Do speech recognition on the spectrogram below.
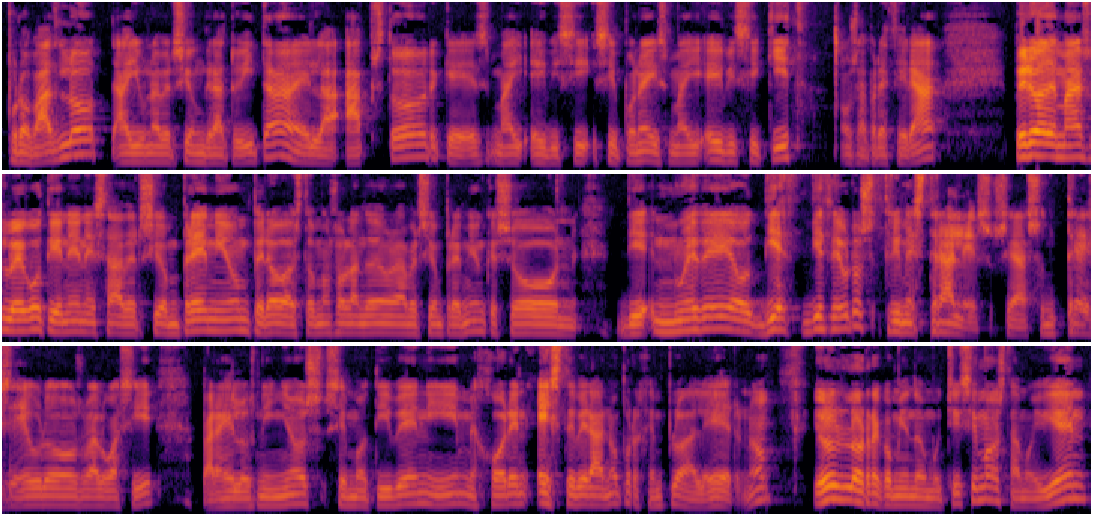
probadlo, hay una versión gratuita en la App Store que es My ABC. Si ponéis My ABC Kit, os aparecerá. Pero además luego tienen esa versión premium, pero estamos hablando de una versión premium que son 9 o 10, 10 euros trimestrales, o sea, son 3 euros o algo así, para que los niños se motiven y mejoren este verano, por ejemplo, a leer, ¿no? Yo os lo recomiendo muchísimo, está muy bien.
